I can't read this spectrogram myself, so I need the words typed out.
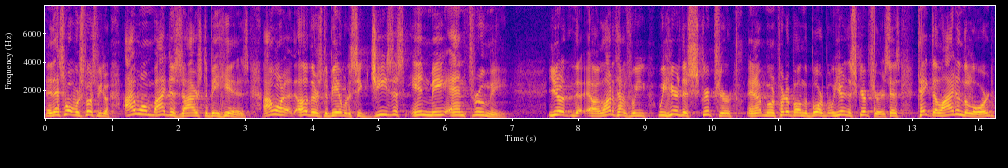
And that's what we're supposed to be doing. I want my desires to be His. I want others to be able to see Jesus in me and through me. You know, the, a lot of times we, we hear this scripture, and I'm going to put it up on the board, but we hear the scripture. It says, Take delight in the Lord,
